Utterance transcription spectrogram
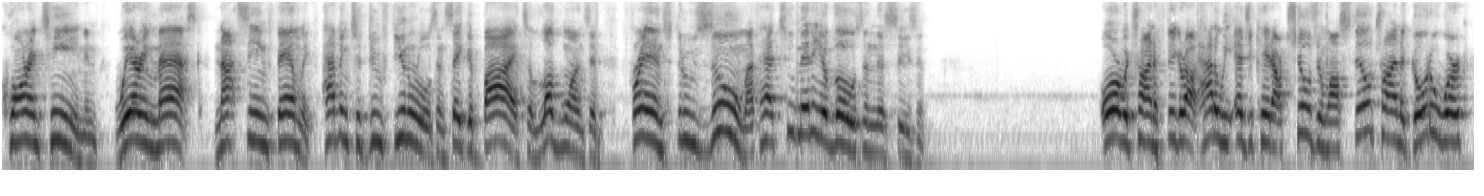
quarantine and wearing masks, not seeing family, having to do funerals and say goodbye to loved ones and friends through Zoom. I've had too many of those in this season. Or we're trying to figure out how do we educate our children while still trying to go to work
